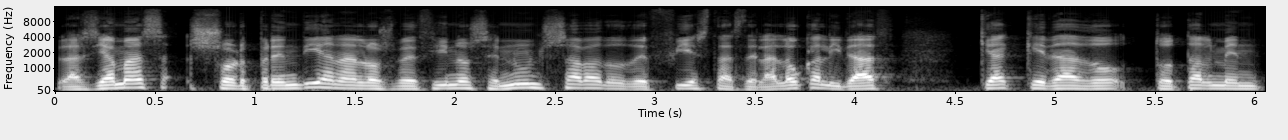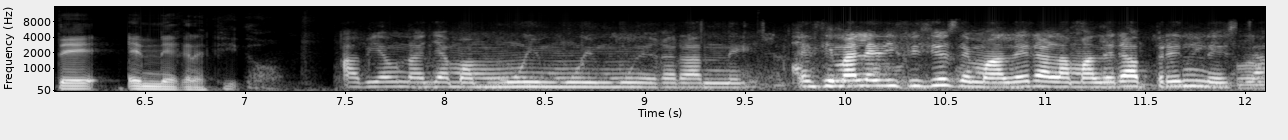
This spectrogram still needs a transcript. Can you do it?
Las llamas sorprendían a los vecinos en un sábado de fiestas de la localidad que ha quedado totalmente ennegrecido había una llama muy, muy, muy grande. Encima el edificio es de madera, la madera prende, la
